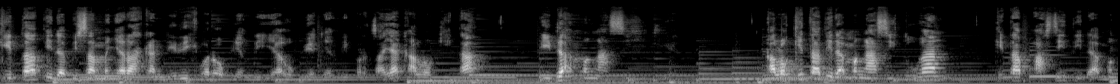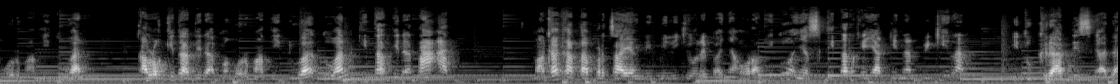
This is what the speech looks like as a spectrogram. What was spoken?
Kita tidak bisa menyerahkan diri kepada objek yang dia, objek yang dipercaya kalau kita tidak mengasihi dia. Kalau kita tidak mengasihi Tuhan, kita pasti tidak menghormati Tuhan. Kalau kita tidak menghormati dua Tuhan, kita tidak taat. Maka kata percaya yang dimiliki oleh banyak orang itu hanya sekitar keyakinan pikiran. Itu gratis, nggak ada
